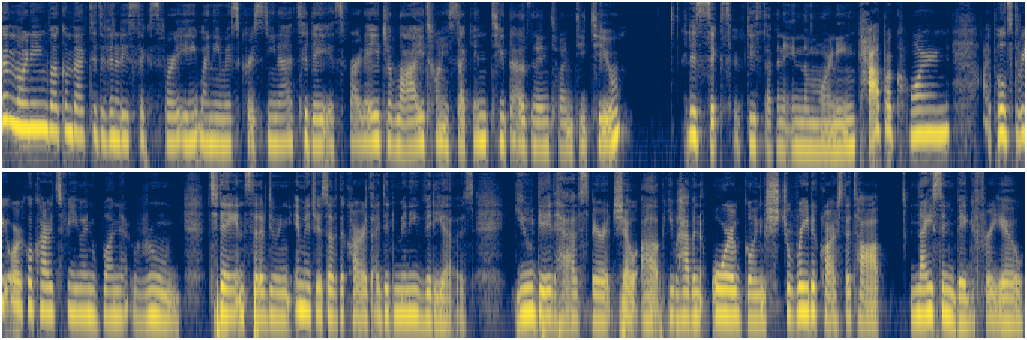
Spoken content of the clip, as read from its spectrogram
Good morning. Welcome back to Divinity 648. My name is Christina. Today is Friday, July 22nd, 2022. It is 6:57 in the morning. Capricorn, I pulled 3 oracle cards for you in one rune. Today instead of doing images of the cards, I did mini videos. You did have spirit show up. You have an orb going straight across the top nice and big for you.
